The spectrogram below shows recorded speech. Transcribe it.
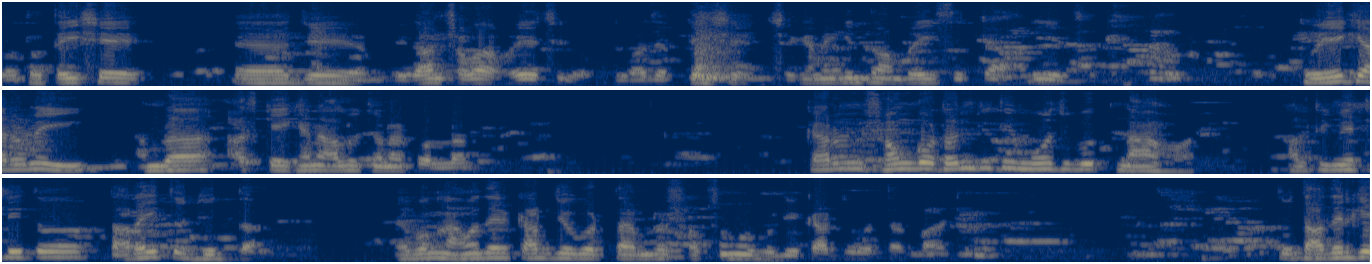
গত তেইশে যে বিধানসভা হয়েছিল দু হাজার তেইশে, সেখানে কিন্তু আমরা এই সিটটা হারিয়েছি। তো এই কারণেই আমরা আজকে এখানে আলোচনা করলাম। কারণ সংগঠন যদি মজবুত না হয় আলটিমেটলি তো তারাই তো যোদ্ধা, এবং আমাদের কার্যকর্তা, আমরা সবসময় বলি কার্যকর্তা পার্টি। তো তাদেরকে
